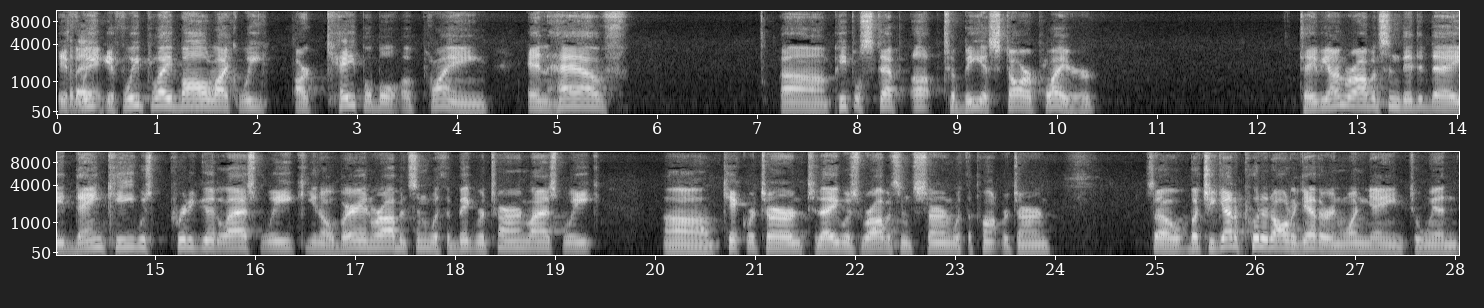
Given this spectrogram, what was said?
If Today. we if we play ball like we are capable of playing and have um, people step up to be a star player, Tayvion Robinson did today. Dane Key was pretty good last week. You know, Brian Robinson with a big return last week, um, kick return. Today was Robinson's turn with the punt return. So, but you got to put it all together in one game to win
